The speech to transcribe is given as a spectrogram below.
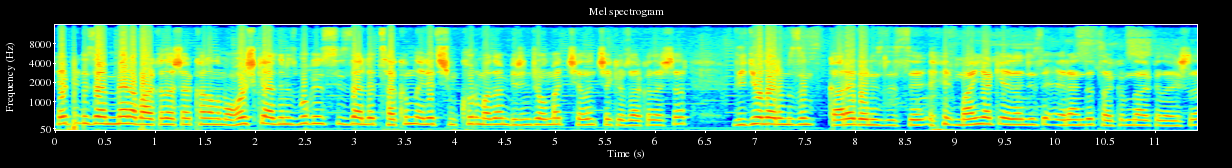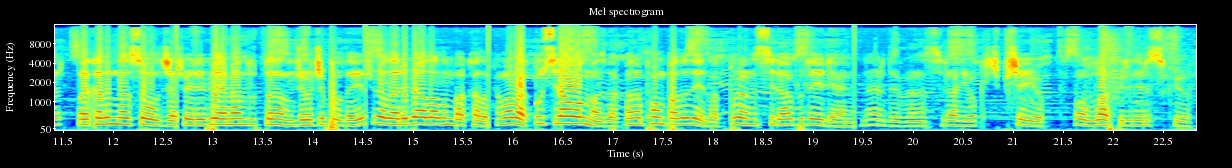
Hepinize merhaba arkadaşlar kanalıma hoş geldiniz. Bugün sizlerle takımla iletişim kurmadan birinci olma challenge çekiyoruz arkadaşlar. Videolarımızın Karadenizlisi, manyak eğlencesi Eren'de takımda arkadaşlar. Bakalım nasıl olacak. Şöyle bir hemen lootlanalım. George Pool'dayız. Şuraları bir alalım bakalım. Ama bak bu silah olmaz bak. Bana pompalı değil bak. Buranın silahı bu değil yani. Nerede bana silah yok. Hiçbir şey yok. Allah birileri sıkıyor.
